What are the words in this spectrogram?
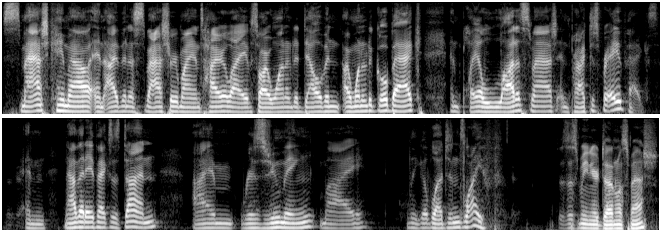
Smash came out and I've been a smasher my entire life. So I wanted to delve in I wanted to go back and play a lot of Smash and practice for Apex. And now that Apex is done, I'm resuming my League of Legends life. Does this mean you're done with Smash?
